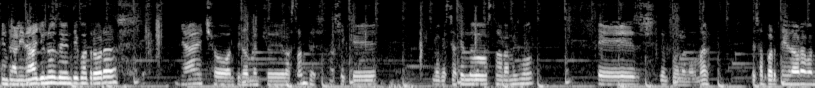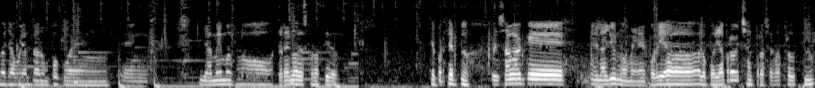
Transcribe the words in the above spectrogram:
En realidad ayunos de 24 horas ya he hecho anteriormente bastantes, así que lo que estoy haciendo hasta ahora mismo es dentro de lo normal. Es a partir de ahora cuando ya voy a entrar un poco en, en llamémoslo, terreno desconocido. Que por cierto, pensaba que el ayuno me podría, lo podía aprovechar para ser más productivo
